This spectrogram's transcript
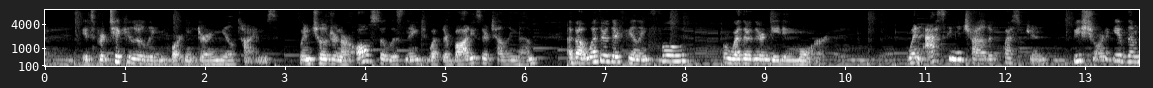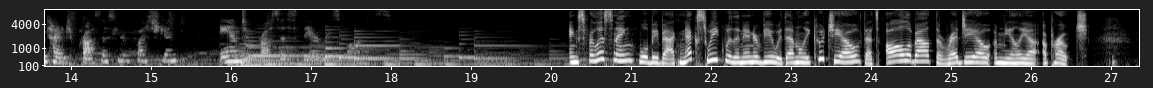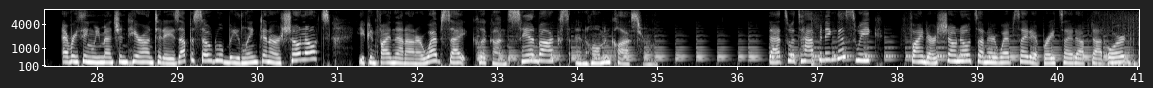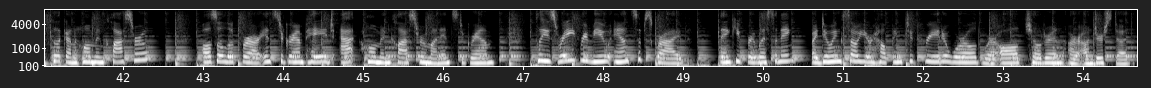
It's particularly important during meal times, when children are also listening to what their bodies are telling them about whether they're feeling full or whether they're needing more. When asking a child a question, be sure to give them time to process your question and to process their response. Thanks for listening. We'll be back next week with an interview with Emily Cuccio that's all about the Reggio Emilia approach. Everything we mentioned here on today's episode will be linked in our show notes. You can find that on our website. Click on Sandbox and Home and Classroom. That's what's happening this week. Find our show notes on our website at brightsideup.org. Click on Home and Classroom. Also, look for our Instagram page at Home and Classroom on Instagram. Please rate, review, and subscribe. Thank you for listening. By doing so, you're helping to create a world where all children are understood.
